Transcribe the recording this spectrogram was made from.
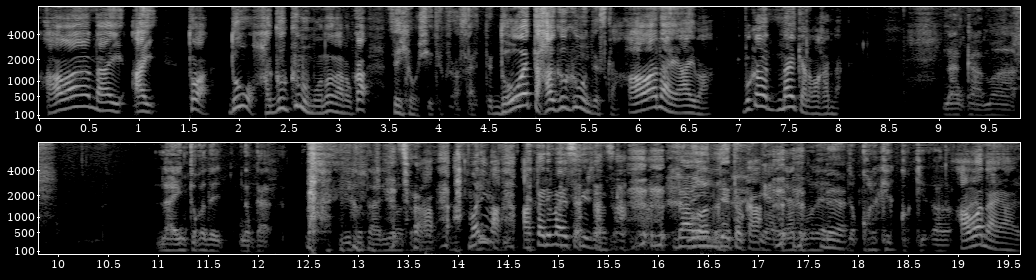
合わない愛とはどう育むものなのかぜひ教えてくださいって。どうやって育むんですか？合わない愛は。僕はないから分かんない。なんかまあ LINE とかでなんかいいことありよと あかあまり今当たり前すぎるじゃないですか。LINE でとか。いやいやでもねね。これ結構きあの合わない愛。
